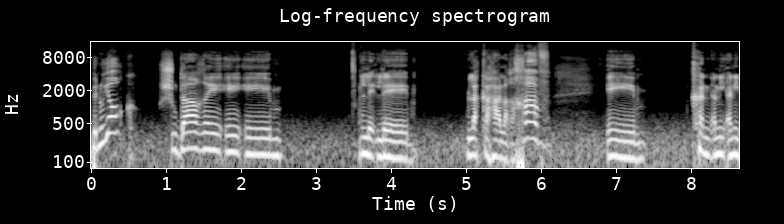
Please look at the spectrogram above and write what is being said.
בניו יורק. שודר ל, ל, לקהל הרחב. אני, אני,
